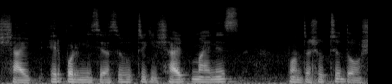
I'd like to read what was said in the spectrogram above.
ষাট এরপরে নিচে আছে হচ্ছে কি ষাট মাইনাস পঞ্চাশ হচ্ছে দশ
